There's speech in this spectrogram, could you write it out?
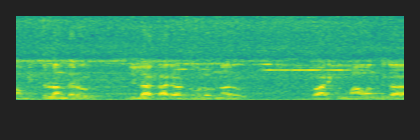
మా మిత్రులందరూ జిల్లా కార్యవర్గంలో ఉన్నారు. వారికి మా వంతుగా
